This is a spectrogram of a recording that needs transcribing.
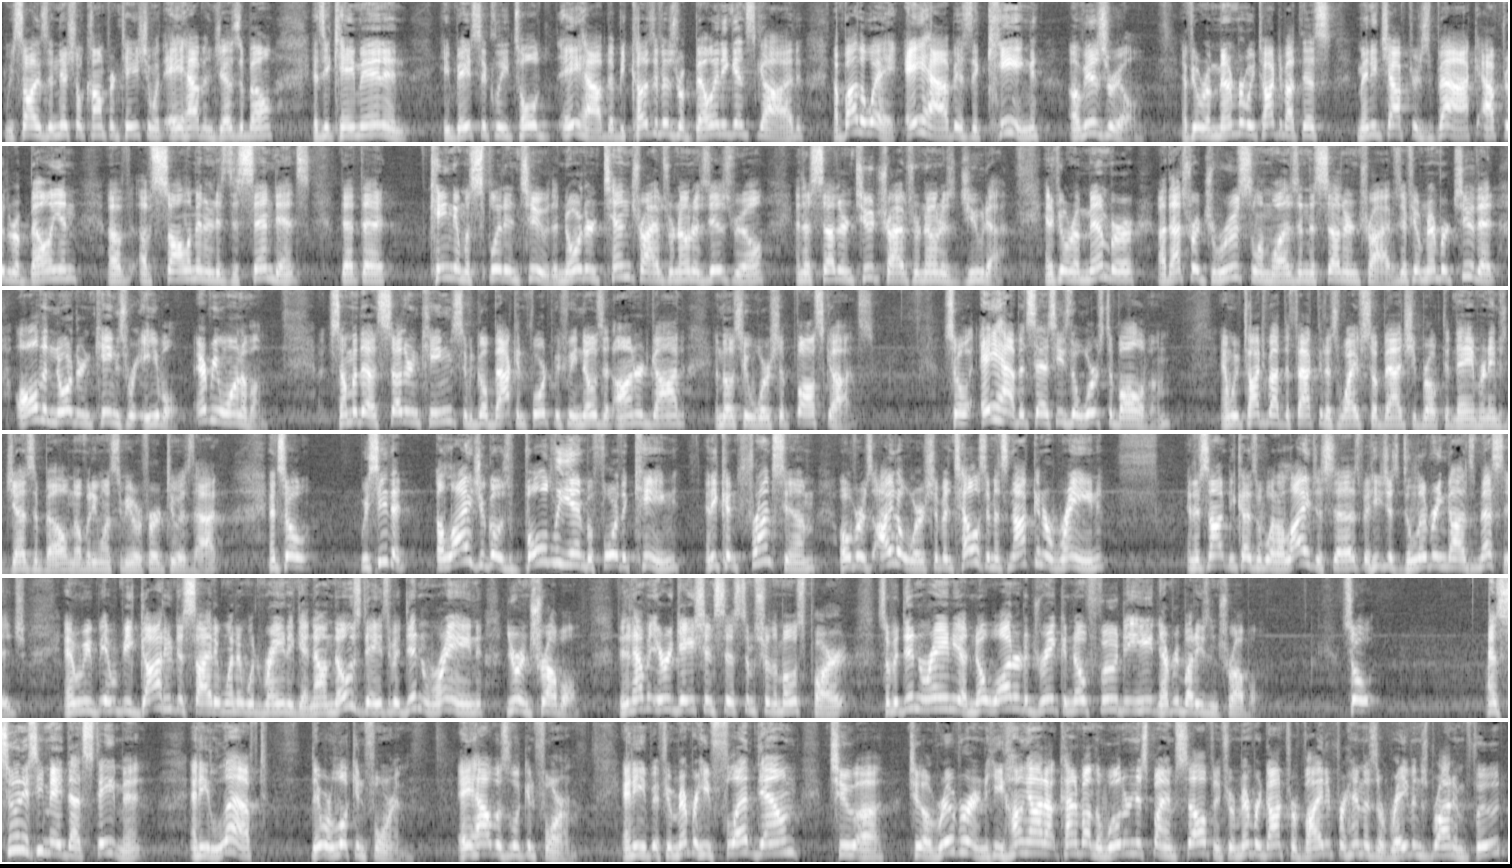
we saw his initial confrontation with Ahab and Jezebel as he came in and he basically told Ahab that because of his rebellion against God, now, by the way, Ahab is the king of Israel. If you'll remember, we talked about this many chapters back after the rebellion of, of Solomon and his descendants, that the kingdom was split in two. The northern 10 tribes were known as Israel, and the southern two tribes were known as Judah. And if you'll remember, uh, that's where Jerusalem was in the southern tribes. If you'll remember, too, that all the northern kings were evil, every one of them. Some of the southern kings would go back and forth between those that honored God and those who worshiped false gods. So Ahab, it says he's the worst of all of them. And we've talked about the fact that his wife's so bad she broke the name. Her name's Jezebel. Nobody wants to be referred to as that. And so we see that Elijah goes boldly in before the king and he confronts him over his idol worship and tells him it's not going to rain. And it's not because of what Elijah says, but he's just delivering God's message. And it would be God who decided when it would rain again. Now, in those days, if it didn't rain, you're in trouble. They didn't have irrigation systems for the most part. So if it didn't rain, you had no water to drink and no food to eat, and everybody's in trouble. So as soon as he made that statement and he left, they were looking for him. Ahab was looking for him. And he, if you remember, he fled down to, uh, to a river and he hung out, out kind of out in the wilderness by himself. And if you remember, God provided for him as the ravens brought him food.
